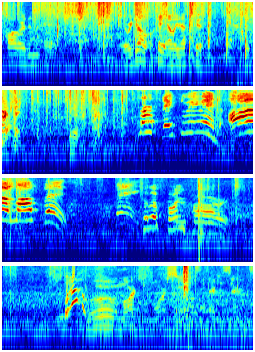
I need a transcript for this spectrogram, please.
taller than the edge. There we go. Okay, Ellie, that's good. Good job. Perfect. Good. Perfect women. All of this. Thanks. To the fun part. Woo! Ooh, more, more sweets. Those are desserts.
